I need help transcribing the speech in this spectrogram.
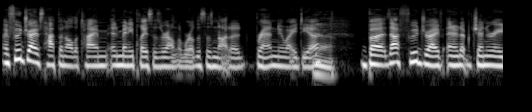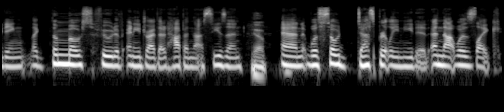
And food drives happen all the time in many places around the world. This is not a brand new idea. Yeah. But that food drive ended up generating like the most food of any drive that had happened that season Yep. and was so desperately needed. And that was like,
